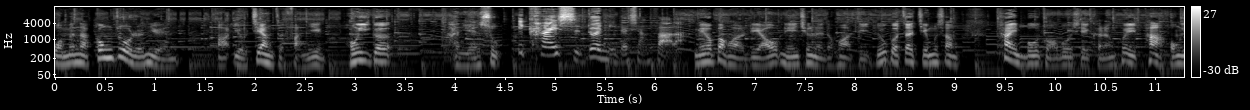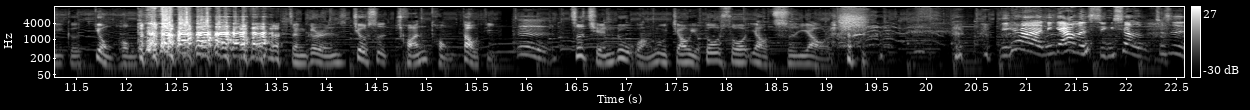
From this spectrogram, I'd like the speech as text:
我们呢、工作人员啊有这样子反应，红衣哥很严肃，一开始对你的想法啦，没有办法聊年轻人的话题。如果在节目上太波短波些，可能会怕红衣哥用轰，整个人就是传统到底。嗯，之前录网络交友都说要吃药了，你看你给他们形象就是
